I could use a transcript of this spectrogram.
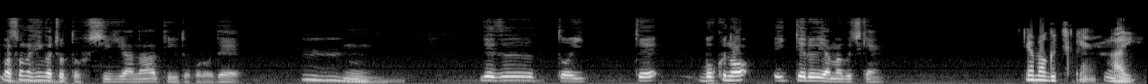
まあ、その辺がちょっと不思議やなっていうところで、う。うんん。で、ずーっと行って、僕の行ってる山口県。山口県。うんはい。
